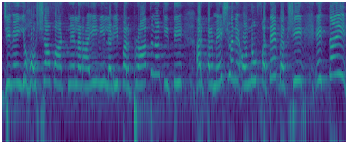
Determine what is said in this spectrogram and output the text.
ਜਿਵੇਂ ਯਹੋਸ਼ਾਫਾਟ ਨੇ ਲੜਾਈ ਨਹੀਂ ਲੜੀ, ਪਰ ਪ੍ਰਾਰਥਨਾ ਕੀਤੀ ਔਰ ਪਰਮੇਸ਼ਵਰ ਨੇ ਉਹਨੂੰ ਫਤਿਹ ਬਖਸ਼ੀ ਇਦਾਂ ਹੀ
